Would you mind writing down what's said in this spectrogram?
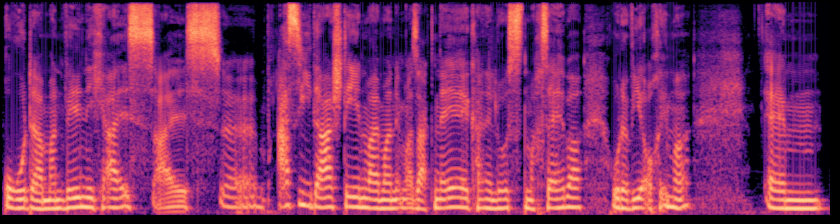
oder man will nicht als, als äh, Assi dastehen, weil man immer sagt, nee, keine Lust, mach selber oder wie auch immer. Ähm,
